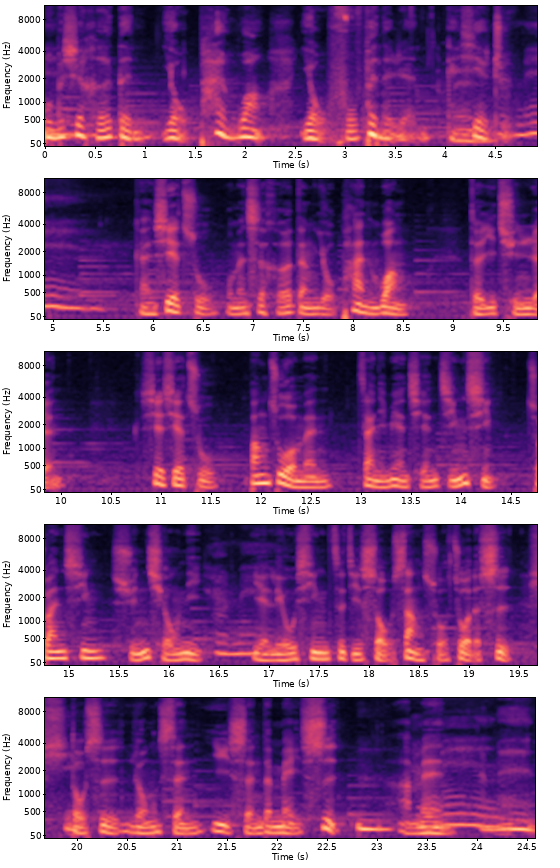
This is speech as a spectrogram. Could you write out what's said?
我们是何等有盼望、有福分的人。感谢主。感谢主，我们是何等有盼望的一群人。谢谢主帮助我们在你面前警醒、专心寻求你，也留心自己手上所做的事，是都是荣神益神的美事。嗯，阿门，阿门，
